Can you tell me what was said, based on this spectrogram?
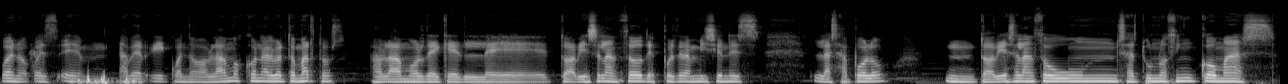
Bueno, pues eh, a ver, y cuando hablábamos con Alberto Martos, hablábamos de que le, todavía se lanzó después de las misiones las Apolo, mmm, todavía se lanzó un Saturno 5 más,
